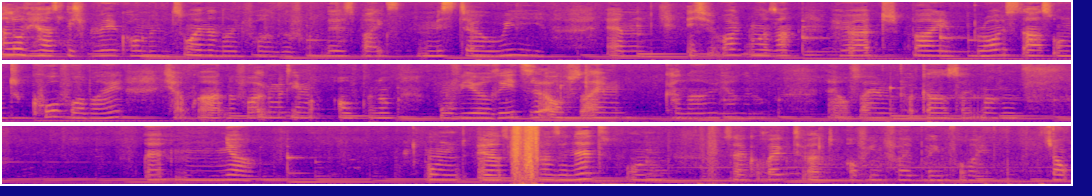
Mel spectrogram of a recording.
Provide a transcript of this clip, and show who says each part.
Speaker 1: und herzlich willkommen zu einer neuen Folge von The Spikes Mystery. Ähm, ich wollte nur sagen, hört bei Brawl Stars und Co. vorbei. Ich habe gerade eine Folge mit ihm aufgenommen, wo wir Rätsel auf seinem Kanal, ja genau, äh, auf seinem Podcast halt machen. Ähm, ja. Und er ist sehr nett und sehr korrekt. Hört auf jeden Fall bei ihm vorbei. Ciao.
